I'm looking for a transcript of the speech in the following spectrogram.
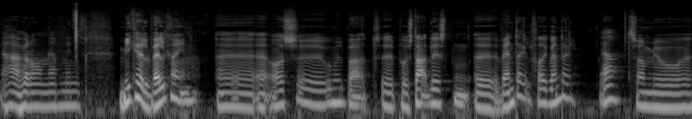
Jeg har hørt om ham, jeg mindes. Michael Valgren øh, er også øh, umiddelbart øh, på startlisten. Øh, Vandal, Frederik Vandal, Ja, som jo øh,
